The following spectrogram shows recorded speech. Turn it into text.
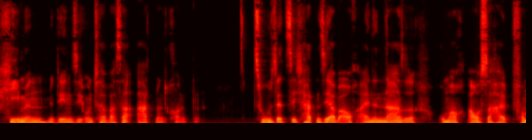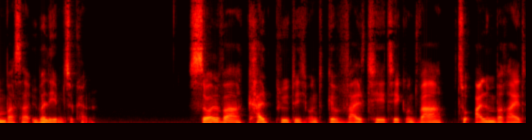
Kiemen, mit denen sie unter Wasser atmen konnten. Zusätzlich hatten sie aber auch eine Nase, um auch außerhalb vom Wasser überleben zu können. Sol war kaltblütig und gewalttätig und war zu allem bereit,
